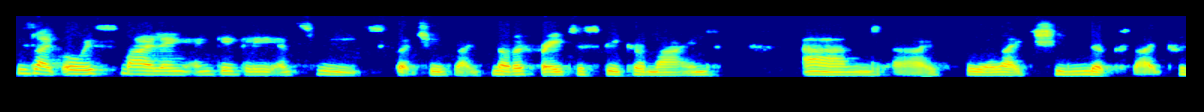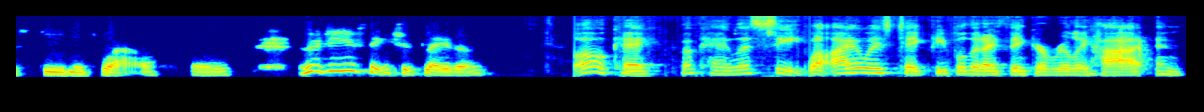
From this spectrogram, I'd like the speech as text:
she's like always smiling and giggly and sweet, but she's like not afraid to speak her mind. And I feel like she looks like Kristine as well. So, who do you think should play them? Okay. Okay. Let's see. Well, I always take people that I think are really hot and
